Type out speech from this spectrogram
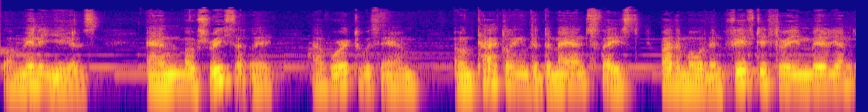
for many years, and most recently, I've worked with them on tackling the demands faced by the more than 53 million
